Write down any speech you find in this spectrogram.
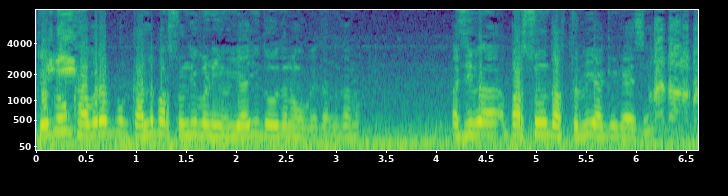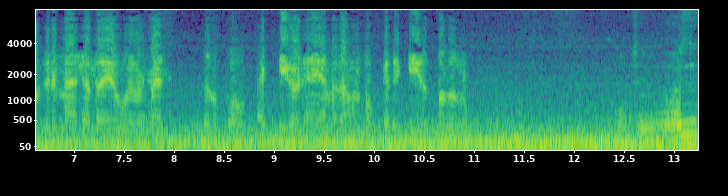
ਕਿਉਂਕਿ ਉਹ ਖਬਰ ਕੱਲ ਪਰਸੋਂ ਦੀ ਬਣੀ ਹੋਈ ਆ ਜੀ ਦੋ ਦਿਨ ਹੋ ਗਏ ਤਿੰਨ ਦਿਨ ਅਸੀਂ ਪਰਸੋਂ ਦਫ਼ਤਰ ਵੀ ਆ ਕੇ ਗਏ ਸੀ। ਮੈਂ ਤਾਂ ਆਪ ਫਿਰ ਮੈਂ ਜਦ ਇਹ ਹੋਇਆ ਮੈਂ ਜਦੋਂ ਕੋ ਐਕਟੀ ਖੜਿਆ ਆ ਮੇਰਾ ਹੁਣ ਮੌਕੇ ਤੇ ਕੀ ਦੱਸਾਂ ਤੁਹਾਨੂੰ ਅਸੀਂ-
